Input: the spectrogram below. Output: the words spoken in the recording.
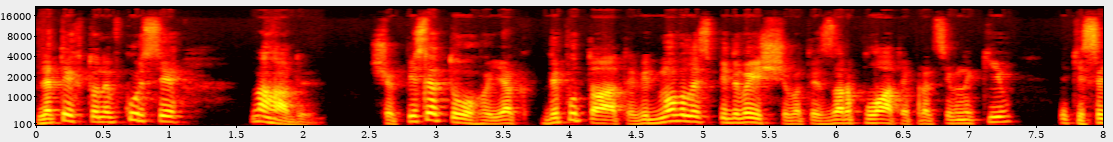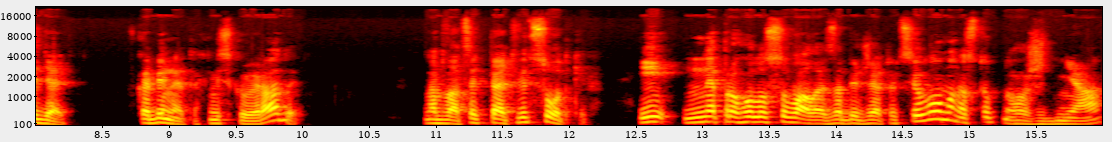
Для тих, хто не в курсі, нагадую, що після того, як депутати відмовились підвищувати зарплати працівників, які сидять в кабінетах міської ради на 25% і не проголосували за бюджет у цілому наступного ж дня,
